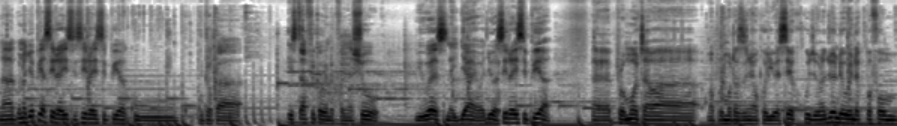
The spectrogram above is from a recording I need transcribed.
Na unajua pia si rahisi, si rahisi pia ku, kutoka east africa uende kufanya show us na ijayo. Wajua si rahisi pia uh, promota wa mapromota zenye wako usa kukuja. Unajua ndio uende kuperform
